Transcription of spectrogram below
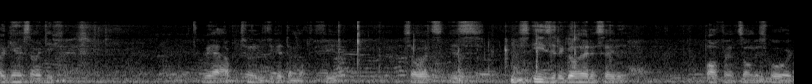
against our defense. We had opportunities to get them off the field. So it's, it's, it's easy to go ahead and say that offense only scored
